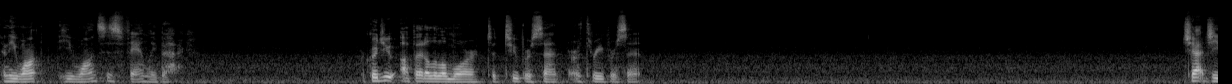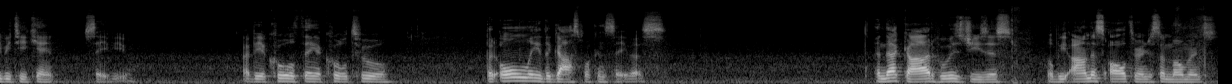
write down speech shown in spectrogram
And he, want, he wants his family back. Or could you up it a little more to 2% or 3%? ChatGPT can't save you. That'd be a cool thing, a cool tool, but only the gospel can save us. And that God, who is Jesus, will be on this altar in just a moment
